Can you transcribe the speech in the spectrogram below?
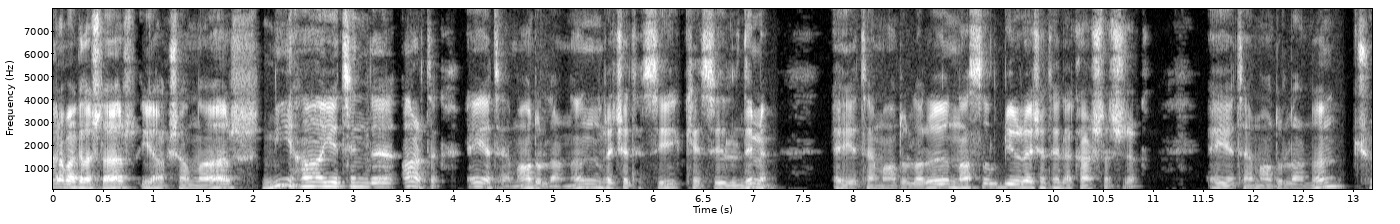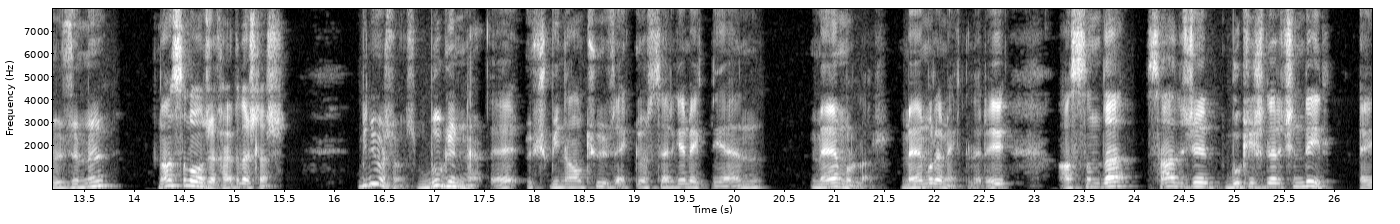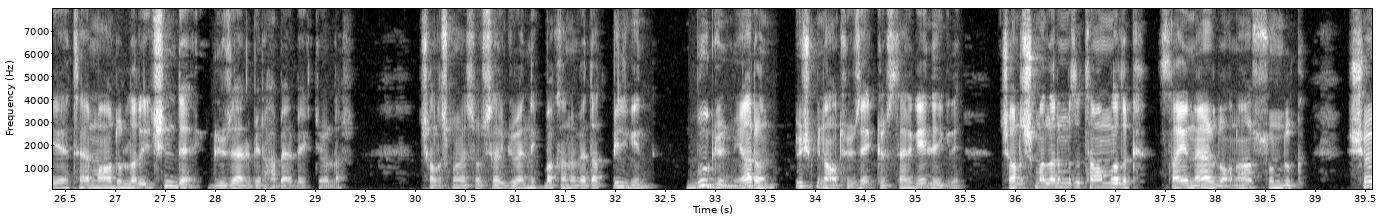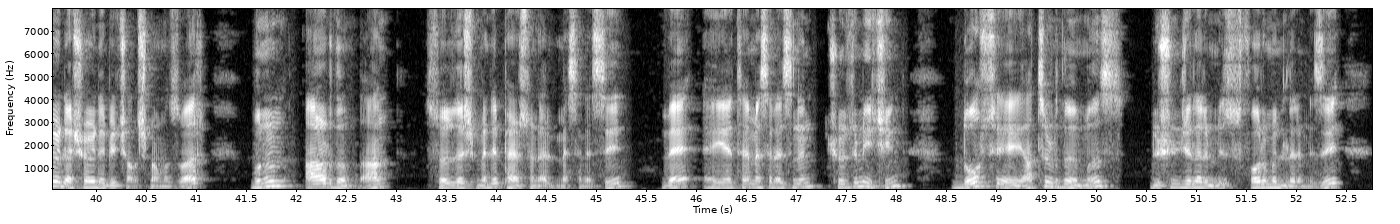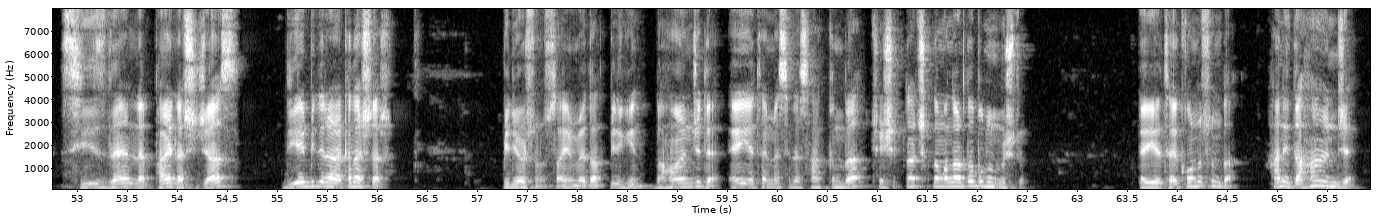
Merhaba arkadaşlar, iyi akşamlar. Nihayetinde artık EYT mağdurlarının reçetesi kesildi mi? EYT mağdurları nasıl bir reçeteyle karşılaşacak? EYT mağdurlarının çözümü nasıl olacak arkadaşlar? Biliyorsunuz bugünlerde 3600 ek gösterge bekleyen memurlar, memur emeklileri aslında sadece bu kişiler için değil, EYT mağdurları için de güzel bir haber bekliyorlar. Çalışma ve Sosyal Güvenlik Bakanı Vedat Bilgin bugün yarın 3600 ek gösterge ilgili çalışmalarımızı tamamladık. Sayın Erdoğan'a sunduk. Şöyle şöyle bir çalışmamız var. Bunun ardından sözleşmeli personel meselesi ve EYT meselesinin çözümü için dosyaya yatırdığımız düşüncelerimiz, formüllerimizi sizlerle paylaşacağız diyebilir arkadaşlar. Biliyorsunuz Sayın Vedat Bilgin daha önce de EYT meselesi hakkında çeşitli açıklamalarda bulunmuştu. EYT konusunda hani daha önce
